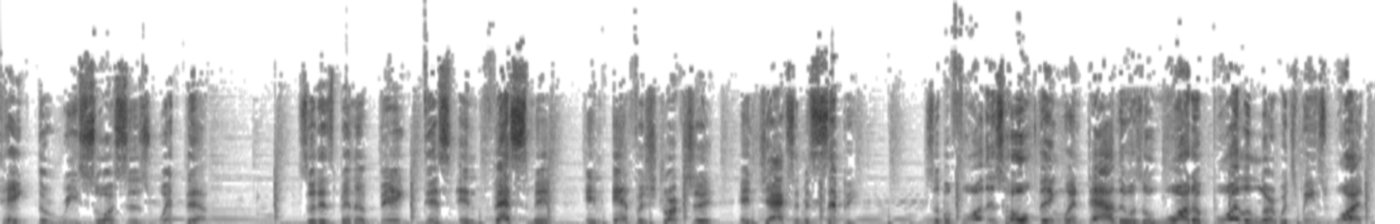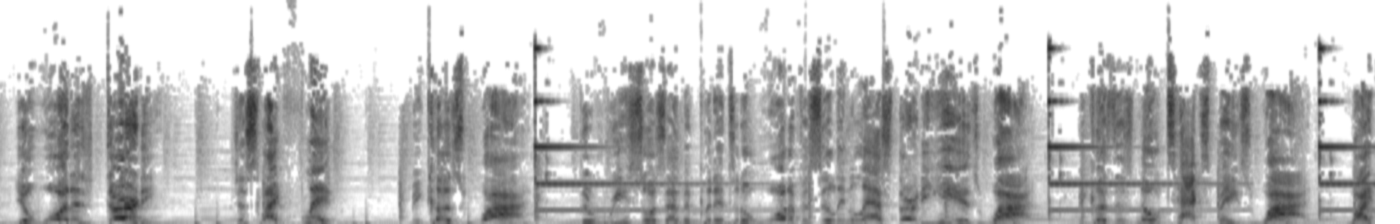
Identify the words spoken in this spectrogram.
take the resources with them. So there's been a big disinvestment in infrastructure in Jackson, Mississippi. So before this whole thing went down, there was a water boil alert, which means what? Your water's dirty. Just like Flint. Because why? The resource has been put into the water facility in the last 30 years. Why? Because there's no tax base. Why? White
